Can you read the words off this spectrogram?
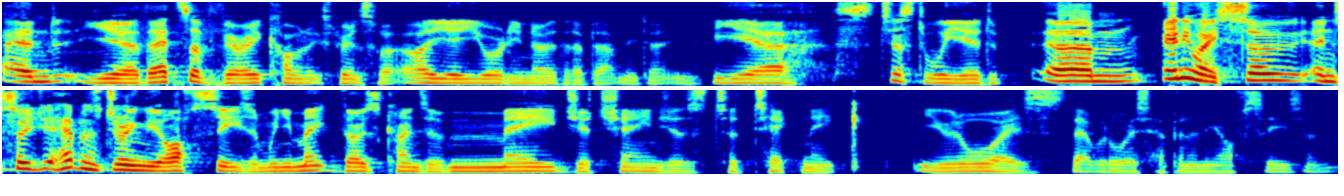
And yeah, that's a very common experience. For, oh yeah, you already know that about me, don't you? Yeah, it's just weird. Um, anyway, so and so it happens during the off season when you make those kinds of major changes to technique. You would always that would always happen in the off season.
